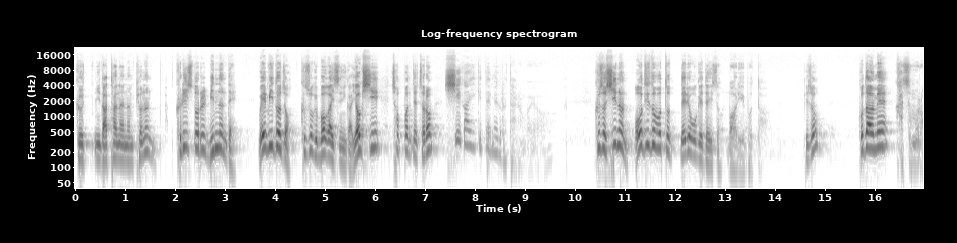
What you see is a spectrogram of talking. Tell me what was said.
그이 나타나는 표는 그리스도를 믿는데 왜 믿어져? 그 속에 뭐가 있으니까 역시 첫 번째처럼 씨가 있기 때문에 그렇다는 거예요. 그래서 씨는 어디서부터 내려오게 돼 있어? 머리부터. 그죠? 그 다음에 가슴으로.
